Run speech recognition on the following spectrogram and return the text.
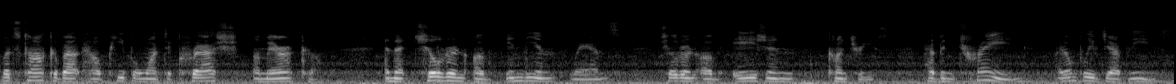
Let's talk about how people want to crash America and that children of Indian lands, children of Asian countries, have been trained, I don't believe Japanese,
